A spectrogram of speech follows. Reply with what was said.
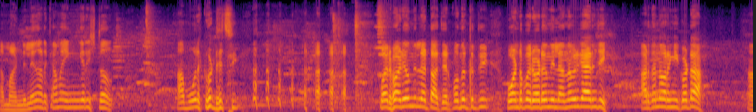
ആ മണ്ണിലേ നടക്കാൻ ഭയങ്കര ഇഷ്ടമാണ്. ആ മൂലക്കൊണ്ട് വെച്ച്. പരിപാടിയൊന്നും ഇല്ല കേട്ടോ ചെറുപ്പം ഇട്ടിട്ട് പോകേണ്ട പരിപാടിയൊന്നും ഇല്ല എന്നാൽ ഒരു കാര്യം ചെയ് അവിടെ തന്നെ ഉറങ്ങിക്കോട്ടാ. ആ.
